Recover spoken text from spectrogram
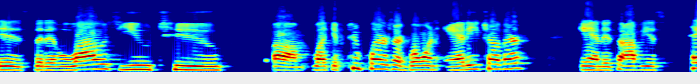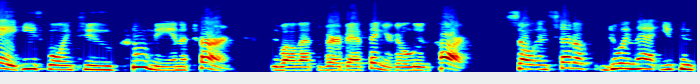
is that it allows you to, um, like if two players are going at each other, and it's obvious, hey, he's going to coup me in a turn. Well, that's a very bad thing. You're going to lose a card. So instead of doing that, you can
